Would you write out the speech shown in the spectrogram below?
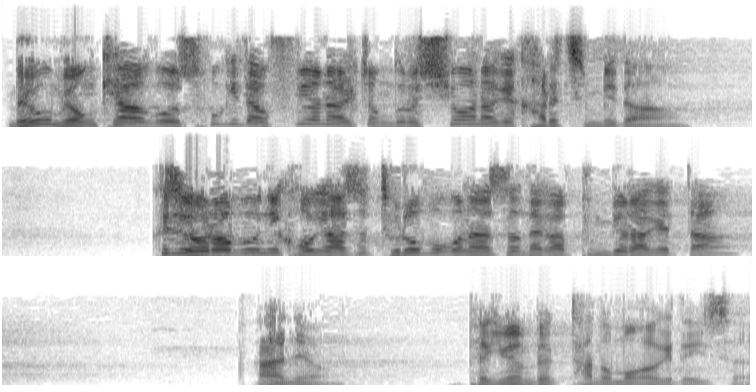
매우 명쾌하고 속이 다 후련할 정도로 시원하게 가르칩니다. 그래서 여러분이 거기 가서 들어보고 나서 내가 분별하겠다? 아니요. 100이면 100 다 넘어가게 돼 있어요.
